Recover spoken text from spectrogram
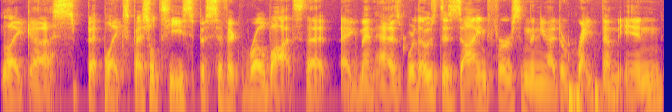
like uh spe- like specialty specific robots that Eggman has. Were those designed first and then you had to write them in,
